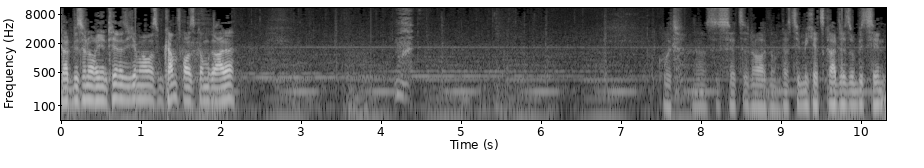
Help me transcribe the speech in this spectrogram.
gerade ein bisschen orientieren, dass ich immer aus dem Kampf rauskomme gerade. Gut, das ist jetzt in Ordnung, dass die mich jetzt gerade so ein bisschen...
